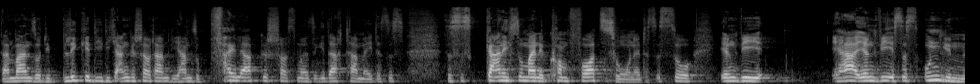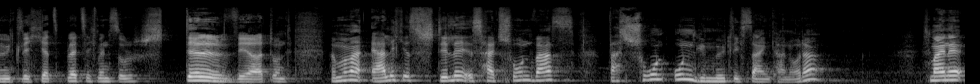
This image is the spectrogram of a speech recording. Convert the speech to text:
Dann waren so die Blicke, die dich angeschaut haben, die haben so Pfeile abgeschossen, weil sie gedacht haben, ey, das ist, das ist gar nicht so meine Komfortzone. Das ist so irgendwie, ja, irgendwie ist es ungemütlich jetzt plötzlich, wenn es so still wird. Und wenn man mal ehrlich ist, Stille ist halt schon was, was schon ungemütlich sein kann, oder? Ich meine,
